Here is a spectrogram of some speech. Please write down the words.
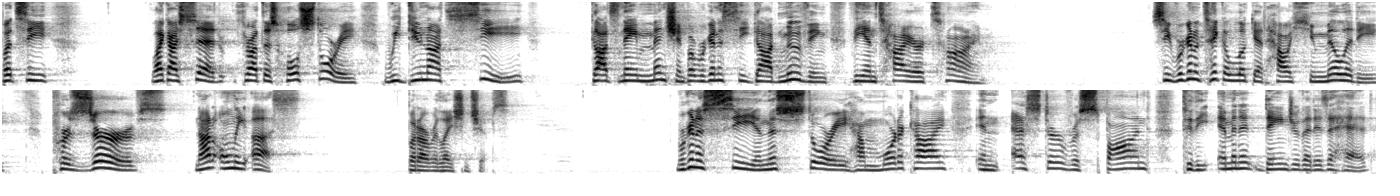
But see, like I said, throughout this whole story, we do not see God's name mentioned, but we're going to see God moving the entire time. See, we're going to take a look at how humility preserves not only us, but our relationships. We're going to see in this story how Mordecai and Esther respond to the imminent danger that is ahead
